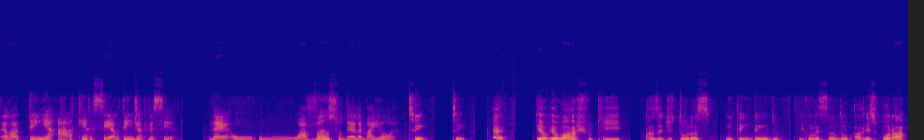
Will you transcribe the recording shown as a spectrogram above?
ela tenha a crescer, ela tende a crescer. Né? O, o avanço dela é maior. Sim, sim. É, eu, eu acho que as editoras entendendo e começando a explorar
